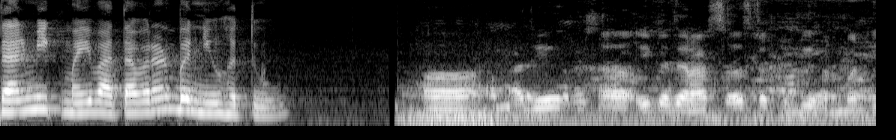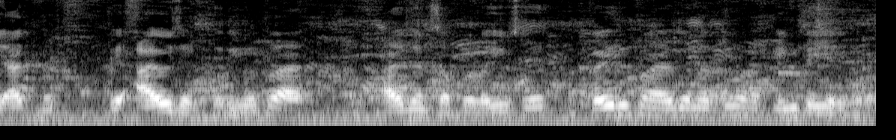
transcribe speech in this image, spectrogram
ધાર્મિકમય વાતાવરણ બન્યું હતું. આજે એક હજાર આઠ સહસ્ત્ર કુંડી હનુમંત યાગનું તે આયોજન કર્યું હતું. આયોજન સફળ રહ્યું છે. કઈ રીતનું આયોજન હતું? અને કેવી તૈયારી કરો?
